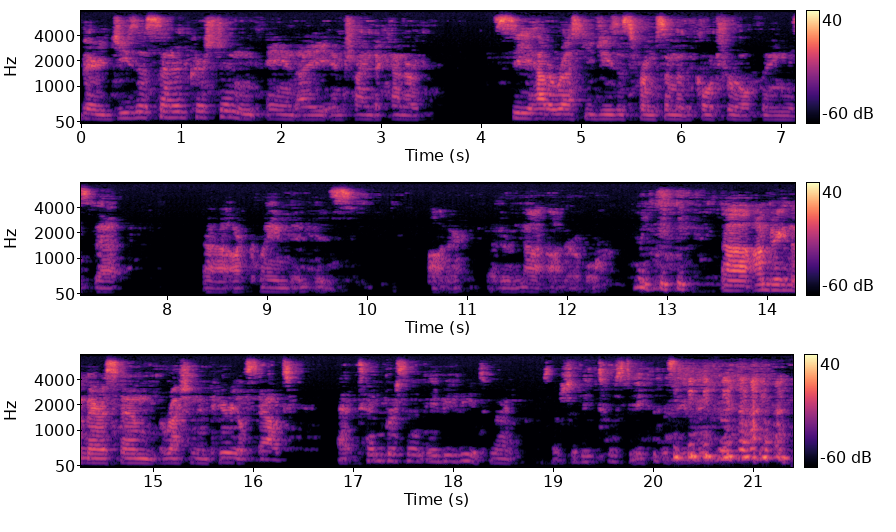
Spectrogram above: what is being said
very Jesus centered Christian, and I am trying to kind of see how to rescue Jesus from some of the cultural things that uh, are claimed in his honor that are not honorable. uh, I'm drinking the Meristem Russian Imperial Stout at 10% ABV tonight, so it should be toasty this evening.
